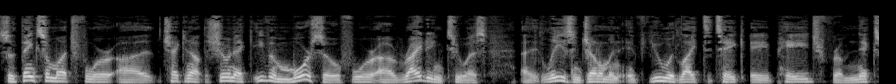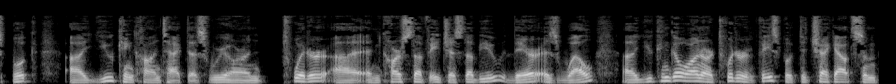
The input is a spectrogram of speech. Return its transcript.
So thanks so much for uh, checking out the show, Nick. Even more so for uh, writing to us, uh, ladies and gentlemen. If you would like to take a page from Nick's book, uh, you can contact us. We are on Twitter uh, and Car Stuff HSW there as well. Uh, you can go on our Twitter and Facebook to check out some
